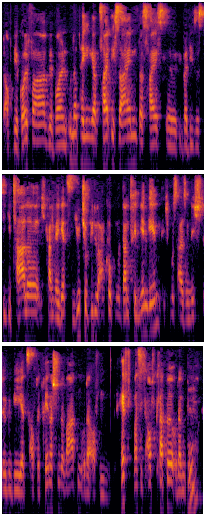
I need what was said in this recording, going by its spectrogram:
auch wir Golfer, wir wollen unabhängiger zeitlich sein. Das heißt, äh, über dieses Digitale, ich kann mir jetzt ein YouTube-Video angucken und dann trainieren gehen. Ich muss also nicht irgendwie jetzt auf eine Trainerstunde warten oder auf ein Heft, was ich aufklappe oder ein Buch. Mhm.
